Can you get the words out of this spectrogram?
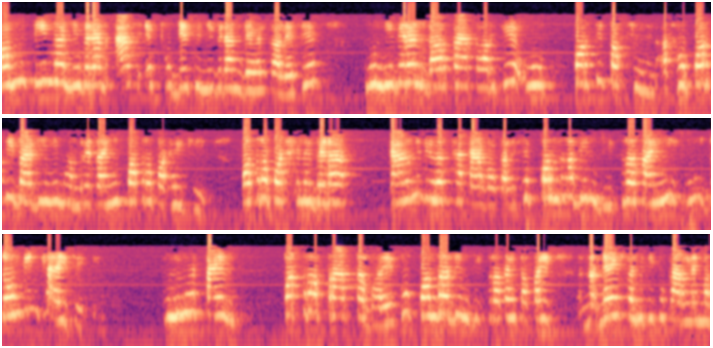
कम्तीमा निवेदन आज एक ठो बेसी निवेदन देहल से ऊ निवेदन दर्ता करके ऊ प्रतिपक्षहीन अथवा प्रतिवादीहीन हमरे चाहिँ पत्र पठाइ थी पत्र पठाउने बेला कानुनी व्यवस्था कागजले चाहिँ पन्ध्र दिनभित्र चाहिँ ऊ जमिन आइसके उनले टाइम पत्र प्राप्त भएको पन्ध्र दिनभित्र चाहिँ तपाईँ न्याय समितिको कार्यालयमा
